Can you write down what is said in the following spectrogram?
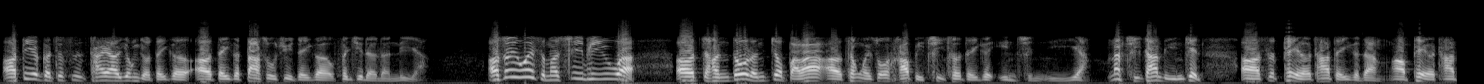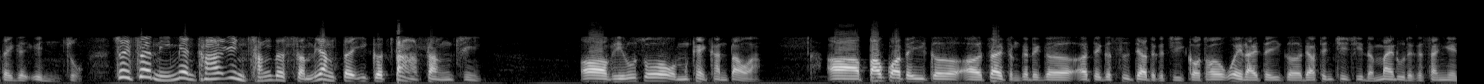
啊，第二个就是它要拥有的一个呃的一个大数据的一个分析的能力啊，啊，所以为什么 CPU 啊，呃，很多人就把它呃称为说好比汽车的一个引擎一样，那其他零件啊是配合它的一个这样啊配合它的一个运作，所以这里面它蕴藏的什么样的一个大商机？哦、比如说我们可以看到啊。啊，包括的一个呃，在整个这个呃这个市调这个机构，它未来的一个聊天机器人迈入的一个商业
